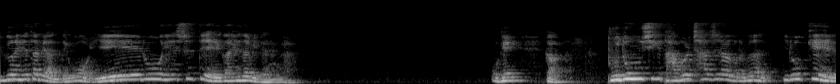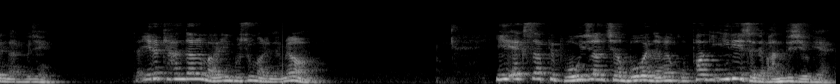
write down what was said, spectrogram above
이거는 해답이 안 되고 얘로 했을 때 얘가 해답이 되는 거야. 오케이? 그러니까 부등식이 답을 찾으라 그러면 이렇게 해야 된다는 거지. 자, 이렇게 한다는 말이 무슨 말이냐면 이 x 앞에 보이지 않지만 뭐가 있냐면 곱하기 1이 있어야 돼 반드시 여기에.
